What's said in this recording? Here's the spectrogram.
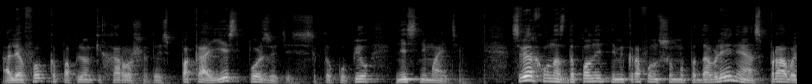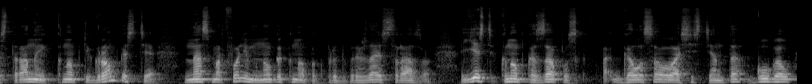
Алиофобка по пленке хорошая, то есть пока есть, пользуйтесь, если кто купил, не снимайте. Сверху у нас дополнительный микрофон шумоподавления. С правой стороны кнопки громкости. На смартфоне много кнопок, предупреждаю сразу. Есть кнопка запуск голосового ассистента Google.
